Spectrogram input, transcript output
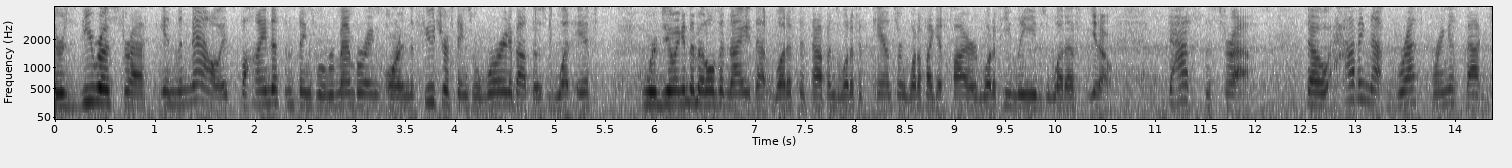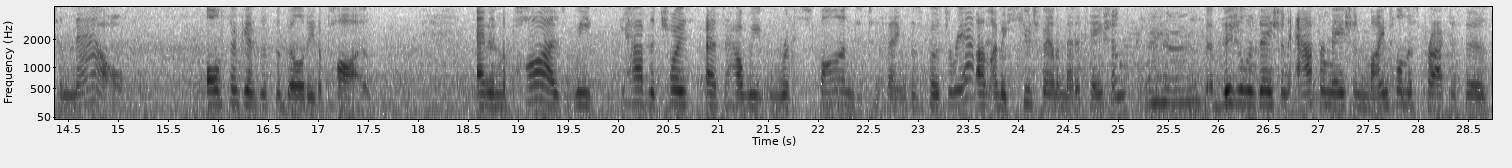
There's zero stress in the now. It's behind us and things we're remembering, or in the future, of things we're worried about, those what ifs we're doing in the middle of the night. That what if this happens? What if it's cancer? What if I get fired? What if he leaves? What if, you know, that's the stress. So having that breath bring us back to now also gives us ability to pause. And in the pause, we have the choice as to how we respond to things as opposed to react. Um, I'm a huge fan of meditation, visualization, affirmation, mindfulness practices.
